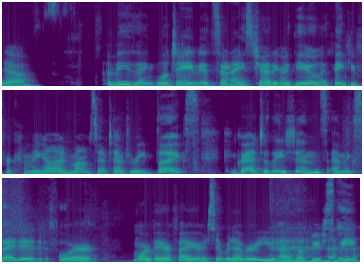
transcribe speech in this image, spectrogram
Yeah. Amazing. Well, Jane, it's so nice chatting with you. Thank you for coming on. Moms don't have time to read books. Congratulations. I'm excited for more verifiers or whatever you have up your sleeve.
